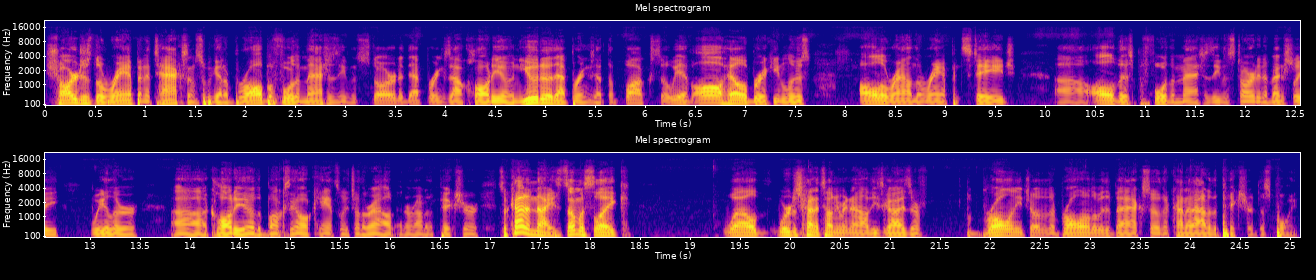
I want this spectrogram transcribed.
charges the ramp and attacks him. So we got a brawl before the match has even started. That brings out Claudio and Yuta. That brings out the Bucks. So we have all hell breaking loose all around the ramp and stage. Uh, all this before the match has even started. Eventually, Wheeler, uh, Claudio, the Bucks, they all cancel each other out and are out of the picture. So kind of nice. It's almost like, well, we're just kind of telling you right now, these guys are brawling each other. They're brawling all the way to the back, so they're kind of out of the picture at this point.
